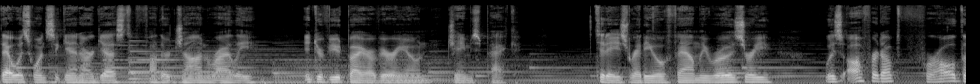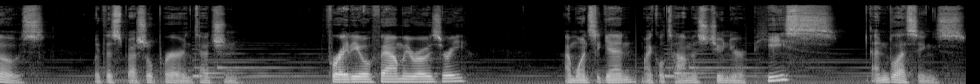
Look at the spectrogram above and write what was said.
That was once again our guest, Father John Riley, interviewed by our very own James Peck. Today's Radio Family Rosary was offered up for all those with a special prayer intention. For Radio Family Rosary, I'm once again Michael Thomas Jr. Peace and blessings.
